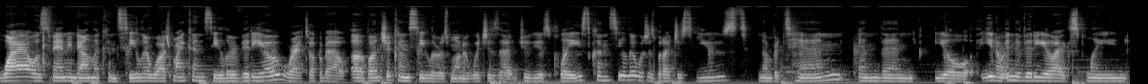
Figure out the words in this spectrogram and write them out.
why I was fanning down the concealer, watch my concealer video where I talk about a bunch of concealers, one of which is that Juvia's Place concealer, which is what I just used, number 10. And then you'll, you know, in the video I explain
